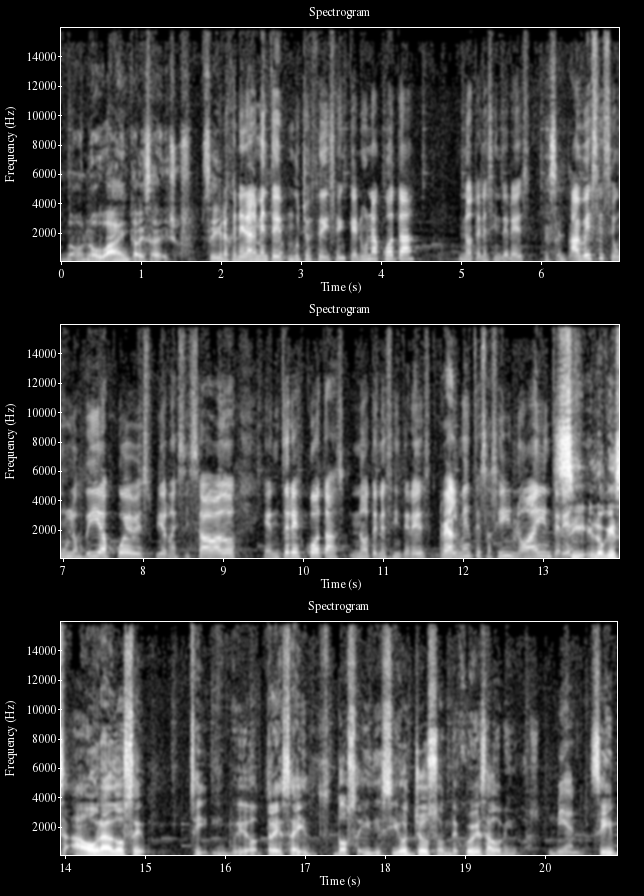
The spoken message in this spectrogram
no, no va en cabeza de ellos. ¿sí? Pero generalmente muchos te dicen que en una cuota no tenés interés. A veces según los días, jueves, viernes y sábados, en tres cuotas no tenés interés. ¿Realmente es así? ¿No hay interés? Sí, lo que es ahora 12, sí, incluido 3, 6, 12 y 18, son de jueves a domingos. Bien. ¿sí?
